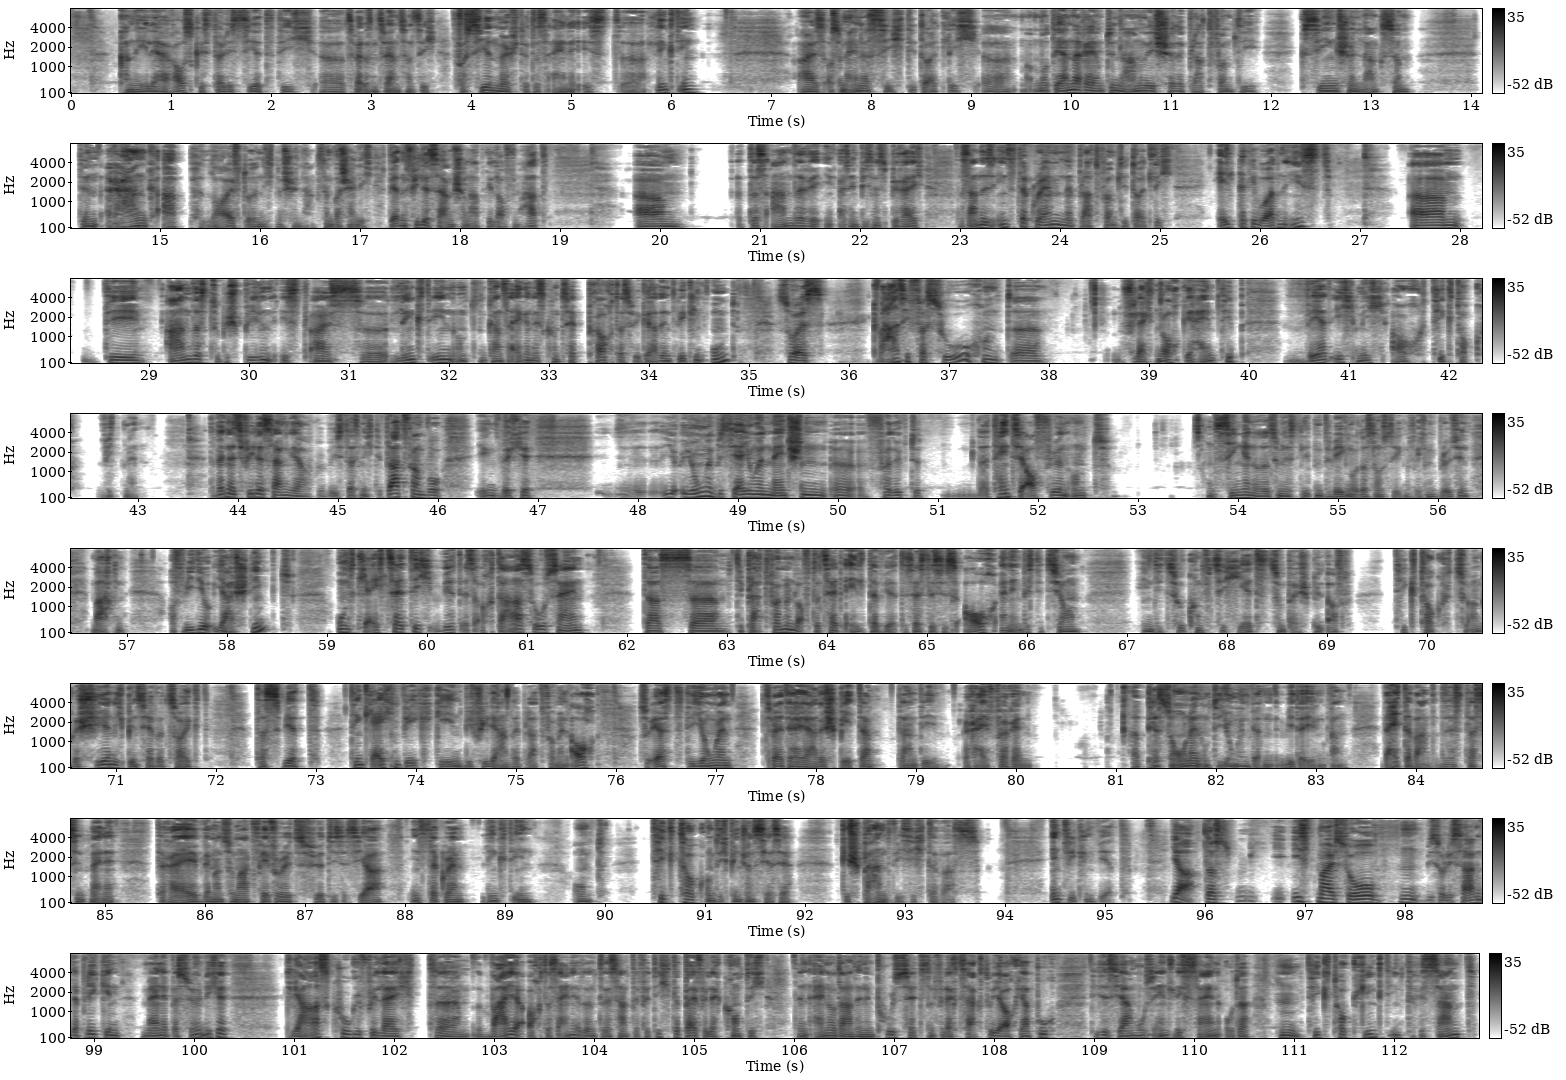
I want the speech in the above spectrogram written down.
Kanäle herauskristallisiert, die ich äh, 2022 forcieren möchte. Das eine ist äh, LinkedIn als aus meiner Sicht die deutlich äh, modernere und dynamischere Plattform, die Xing schön langsam den Rang abläuft oder nicht nur schön langsam, wahrscheinlich werden viele sagen schon abgelaufen hat. Ähm, das andere, also im Businessbereich, das andere ist Instagram, eine Plattform, die deutlich älter geworden ist, ähm, die anders zu bespielen ist als äh, LinkedIn und ein ganz eigenes Konzept braucht, das wir gerade entwickeln und so als quasi Versuch und äh, vielleicht noch Geheimtipp werde ich mich auch TikTok widmen. Da werden jetzt viele sagen, ja, ist das nicht die Plattform, wo irgendwelche äh, jungen bis sehr jungen Menschen äh, verrückte Tänze aufführen und und singen oder zumindest Lippen bewegen oder sonst irgendwelchen Blödsinn machen auf Video. Ja, stimmt. Und gleichzeitig wird es auch da so sein, dass äh, die Plattform im Laufe der Zeit älter wird. Das heißt, es ist auch eine Investition in die Zukunft, sich jetzt zum Beispiel auf TikTok zu engagieren. Ich bin sehr überzeugt, das wird den gleichen Weg gehen wie viele andere Plattformen auch. Zuerst die Jungen, zwei, drei Jahre später dann die reiferen Personen und die Jungen werden wieder irgendwann weiter wandern. Das heißt, das sind meine drei, wenn man so mag, Favorites für dieses Jahr. Instagram, LinkedIn und TikTok und ich bin schon sehr, sehr gespannt, wie sich da was entwickeln wird. Ja, das ist mal so, hm, wie soll ich sagen, der Blick in meine persönliche Glaskugel. Vielleicht äh, war ja auch das eine oder interessante für dich dabei. Vielleicht konnte ich den ein oder anderen Impuls setzen. Vielleicht sagst du ja auch, ja, Buch dieses Jahr muss endlich sein oder hm, TikTok klingt interessant.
